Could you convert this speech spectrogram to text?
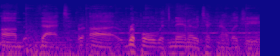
um, that uh, ripple with nanotechnology.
